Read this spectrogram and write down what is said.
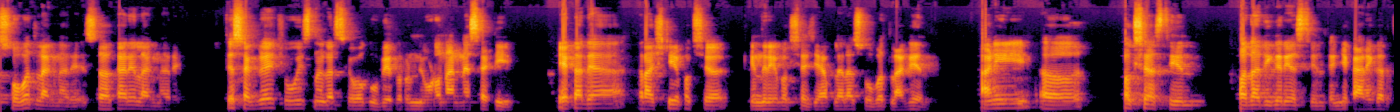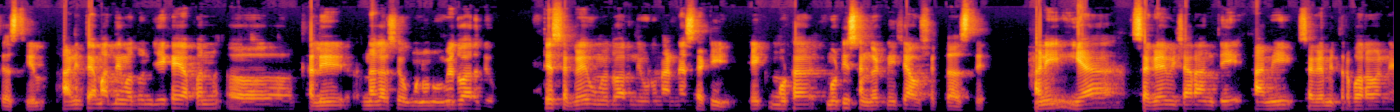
सोबत लागणारे सहकार्य लागणारे ते सगळे चोवीस नगरसेवक उभे करून निवडून आणण्यासाठी एखाद्या राष्ट्रीय पक्ष केंद्रीय पक्षाची आपल्याला सोबत लागेल आणि पक्ष असतील पदाधिकारी असतील त्यांचे कार्यकर्ते असतील आणि त्या माध्यमातून जे काही आपण खाली नगरसेवक म्हणून उमेदवार देऊ ते सगळे उमेदवार निवडून आणण्यासाठी एक मोठा मोठी संघटनेची आवश्यकता असते. आणि या सगळ्या विचारांती आम्ही सगळ्या मित्रपरावाने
